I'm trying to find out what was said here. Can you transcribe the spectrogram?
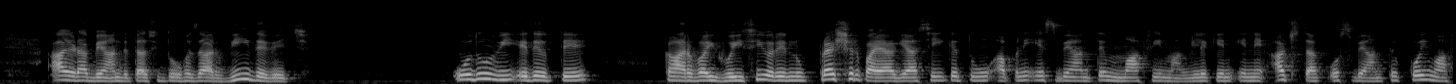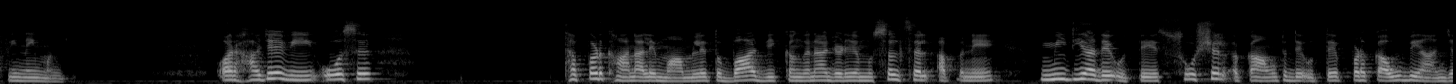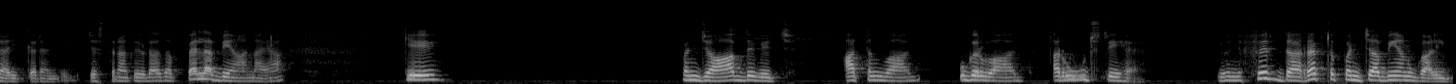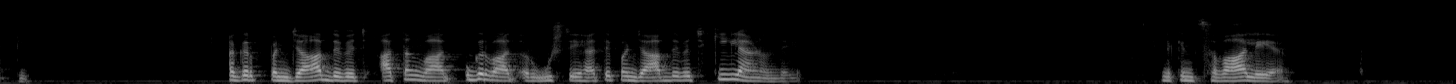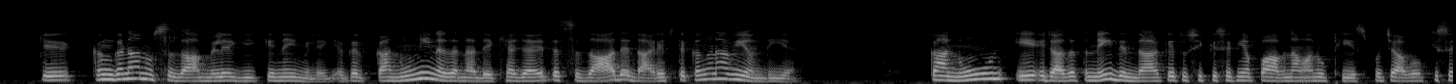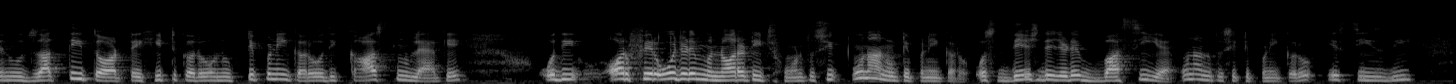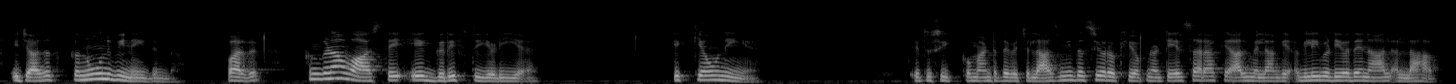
ਆ ਜਿਹੜਾ ਬਿਆਨ ਦਿੱਤਾ ਸੀ 2020 ਦੇ ਵਿੱਚ, ਉਦੋਂ ਵੀ ਇਹਦੇ ਉੱਤੇ ਕਾਰਵਾਈ ਹੋਈ ਸੀ ਔਰ ਇਹਨੂੰ ਪ੍ਰੈਸ਼ਰ ਪਾਇਆ ਗਿਆ ਸੀ ਕਿ ਤੂੰ ਆਪਣੀ ਇਸ ਬਿਆਨ ਤੇ ਮਾਫੀ ਮੰਗ, ਲੇਕਿਨ ਇਹਨੇ ਅੱਜ ਤੱਕ ਉਸ ਬਿਆਨ ਤੇ ਕੋਈ ਮਾਫੀ ਨਹੀਂ ਮੰਗੀ। ਔਰ ਹਜੇ ਵੀ ਉਸ ਥੱਪੜ ਖਾਣ ਵਾਲੇ ਮਾਮਲੇ ਤੋਂ ਬਾਅਦ ਵੀ ਕੰਗਨਾ ਜਿਹੜੇ ਮੁਸਲਸਲ ਆਪਣੇ ਮੀਡੀਆ ਦੇ ਉੱਤੇ, ਸੋਸ਼ਲ ਅਕਾਊਂਟ ਦੇ ਉੱਤੇ ਭੜਕਾਊ ਬਿਆਨ ਜਾਰੀ ਕਰਨ ਦੀ। ਜਿਸ ਤਰ੍ਹਾਂ ਕਿ ਜਿਹੜਾ ਉਹਦਾ ਪਹਿਲਾ ਬਿਆਨ ਆਇਆ ਕਿ ਪੰਜਾਬ ਦੇ ਵਿੱਚ ਆਤੰਕਵਾਦ, ਉਗਰਵਾਦ, ਅਰੂਜ ਤੇ ਹੈ। ਇਹ ਉਹਨੇ ਫਿਰ ਡਾਇਰੈਕਟ ਪੰਜਾਬੀਆਂ ਨੂੰ ਗਾਲੀ ਦਿੱਤੀ। ਅਗਰ ਪੰਜਾਬ ਦੇ ਵਿੱਚ ਆਤੰਕਵਾਦ, ਉਗਰਵਾਦ, ਅਰੂਜ ਤੇ ਹੈ, ਤੇ ਪੰਜਾਬ ਦੇ ਵਿੱਚ ਕੀ ਲੈਣ ਹੁੰਦੇ ਲੇਕਿਨ ਸਵਾਲ ਇਹ ਹੈ ਕਿ ਕੰਗਣਾ ਨੂੰ ਸਜ਼ਾ ਮਿਲੇਗੀ ਕਿ ਨਹੀਂ ਮਿਲੇਗੀ? ਅਗਰ ਕਾਨੂੰਨੀ ਨਜ਼ਰ ਨਾਲ ਦੇਖਿਆ ਜਾਏ ਤਾਂ ਸਜ਼ਾ ਦੇ ਦਾਇਰੇ 'ਚ ਤੇ ਕੰਗਣਾ ਵੀ ਆਉਂਦੀ ਹੈ। ਕਾਨੂੰਨ ਇਹ ਇਜਾਜ਼ਤ ਨਹੀਂ ਦਿੰਦਾ ਕਿ ਤੁਸੀਂ ਕਿਸੇ ਦੀਆਂ ਭਾਵਨਾਵਾਂ ਨੂੰ ਠੇਸ ਪਹੁੰਚਾਵੋ, ਕਿਸੇ ਨੂੰ ਜ਼ਾਤੀ ਤੌਰ ਤੇ ਹਿੱਟ ਕਰੋ, ਉਹਨੂੰ ਟਿੱਪਣੀ ਕਰੋ, ਉਹਦੀ ਕਾਸਟ ਨੂੰ ਲੈ ਕੇ ਉਹਦੀ ਔਰ ਫਿਰ ਉਹ ਜਿਹੜੇ ਮਿਨੋਰਿਟੀ ਚ ਹੋਣ, ਤੁਸੀਂ ਉਹਨਾਂ ਨੂੰ ਟਿੱਪਣੀ ਕਰੋ। ਉਸ ਦੇਸ਼ ਦੇ ਜਿਹੜੇ ਵਾਸੀ ਹੈ, ਉਹਨਾਂ ਨੂੰ ਤੁਸੀਂ ਟਿੱਪਣੀ ਕਰੋ। ਇਸ ਚੀਜ਼ ਦੀ ਇਜਾਜ਼ਤ ਕਾਨੂੰਨ ਵੀ ਨਹੀਂ ਦਿੰਦਾ। ਪਰ ਕੰਗਣਾ ਵਾਸਤੇ ਇਹ ਗ੍ਰਿਫਤ ਜਿਹੜੀ ਹੈ, ਇਹ ਕਿਉਂ ਨਹੀਂ ਹੈ? ਇਹ ਤੁਸੀਂ ਕਮੈਂਟ ਦੇ ਵਿੱਚ ਲਾਜ਼ਮੀ ਦੱਸਿਓ, ਰੱਖਿਓ। ਆਪਣਾ ਢੇਰ ਸਾਰਾ ਖਿਆਲ ਮਿਲਾਂਗੇ ਅਗਲੀ ਵੀਡੀਓ ਦੇ ਨਾਲ। ਅੱਲਾਹ ਹਾਫਿਜ਼।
